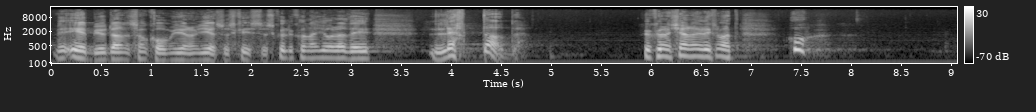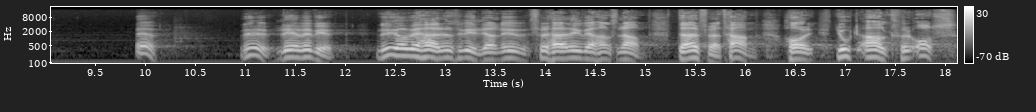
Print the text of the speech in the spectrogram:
med erbjudandet som kommer genom Jesus Kristus skulle kunna göra dig lättad. Du skulle kunna känna liksom att oh, nu, nu lever vi. Nu gör vi Herrens vilja, nu förhärligar vi hans namn därför att han har gjort allt för oss.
